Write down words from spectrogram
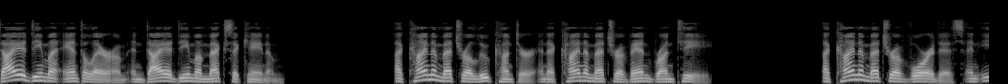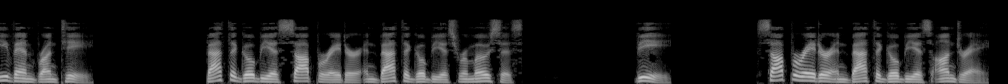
Diadema antillarum and Diadema mexicanum. Echinometra lucunter and Echinometra vanbruntii Echinometra viridis and E. vanbruntii Bathygobius soporator and Bathygobius ramosus. V. Soperator and Bathygobius andre.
